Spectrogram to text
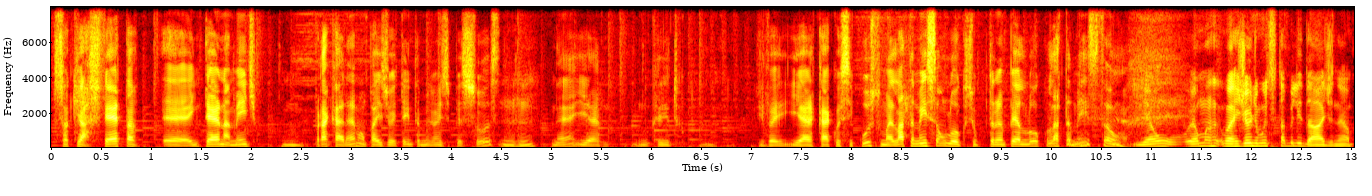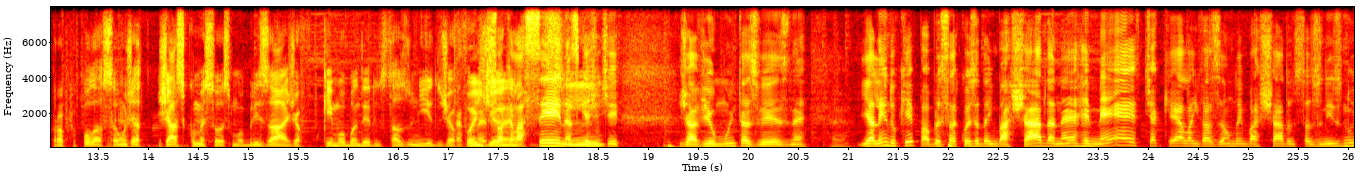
só que afeta é, internamente pra caramba, um país de 80 milhões de pessoas, uhum. né? E é, não acredito que vai ia arcar com esse custo, mas lá também são loucos. Se o Trump é louco, lá também estão. É, e é, um, é uma, uma, região de muita estabilidade, né? A própria população é. já, já se começou a se mobilizar, já queimou bandeira dos Estados Unidos, já, já foi começou diante. aquelas cenas Sim. que a gente já viu muitas vezes, né? É. E além do que, Pablo, essa coisa da embaixada, né? Remete àquela invasão da embaixada dos Estados Unidos no,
